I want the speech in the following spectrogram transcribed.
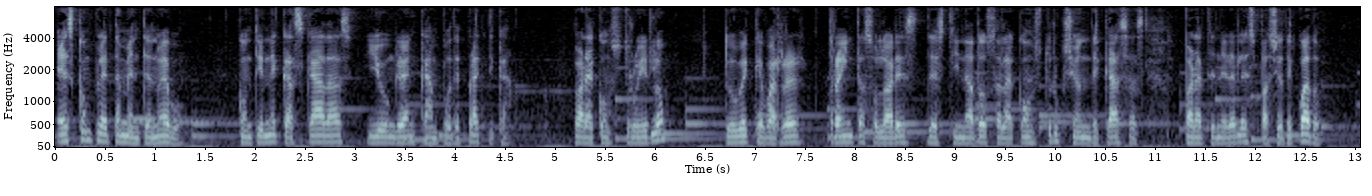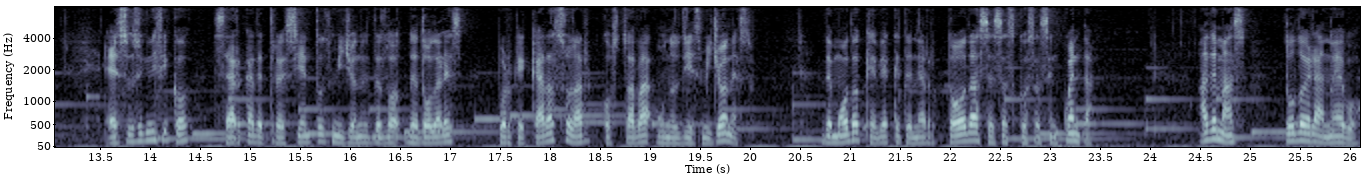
Es completamente nuevo, contiene cascadas y un gran campo de práctica. Para construirlo, tuve que barrer 30 solares destinados a la construcción de casas para tener el espacio adecuado. Eso significó cerca de 300 millones de, dólares porque cada solar costaba unos 10 millones, de modo que había que tener todas esas cosas en cuenta. Además, todo era nuevo,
